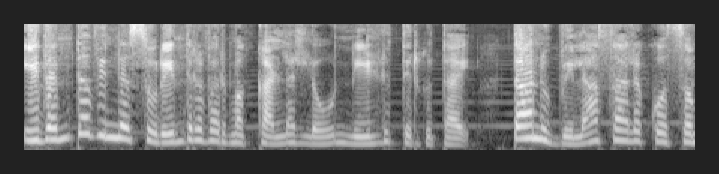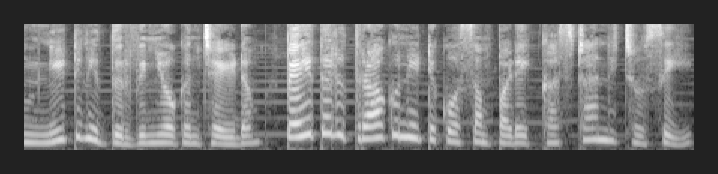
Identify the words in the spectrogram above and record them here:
ఇదంతా విన్న సురేంద్రవర్మ కళ్ళల్లో నీళ్ళు తిరుగుతాయి. తాను విలాసాల కోసం నీటిని దుర్వినియోగం చేయడం పేదలు త్రాగునీటి కోసం పడే కష్టాన్ని చూసి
